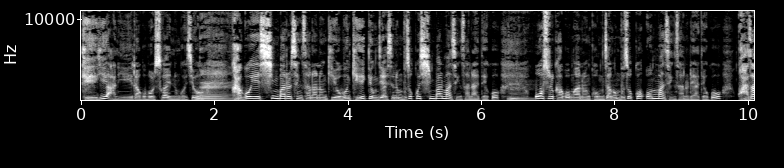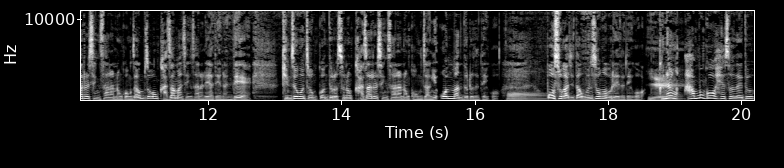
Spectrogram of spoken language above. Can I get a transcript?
계획이 아니라고 볼 수가 있는 거죠. 네. 과거에 신발을 생산하는 기업은 계획 경제에서는 무조건 신발만 생산해야 되고 음. 옷을 가공하는 공장은 무조건 옷만 생산을 해야 되고 과자를 생산하는 공장은 무조건 과자만 생산을 해야 되는데 김정은 정권 들어서는 과자를 생산하는 공장이 옷 만들어도 되고 어. 버스 가지다 운송업을 해도 되고 예. 그냥 아무 거 해서 해도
